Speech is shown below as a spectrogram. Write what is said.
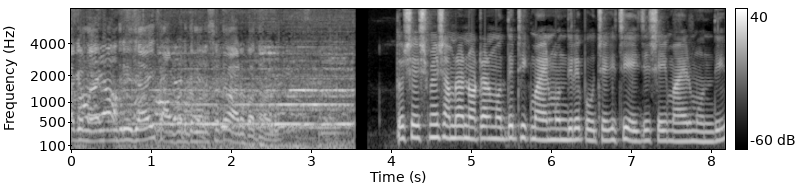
আগে মায়ের মন্দিরে যাই তারপরে তোমাদের সাথে আরও কথা হবে। তো শেষমেশ আমরা নটার মধ্যে ঠিক মায়ের মন্দিরে পৌঁছে গেছি, এই যে সেই মায়ের মন্দির।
